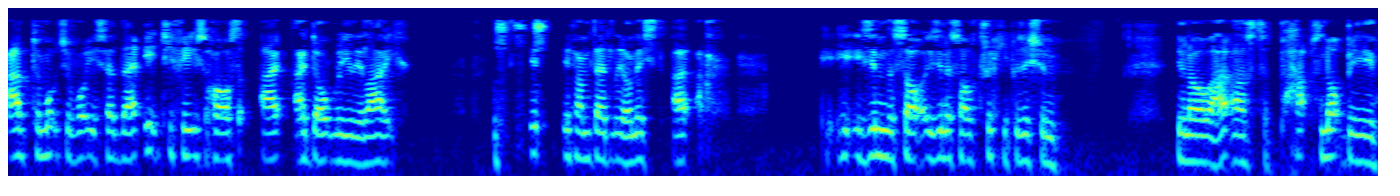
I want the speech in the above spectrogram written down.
add to much of what you said there. Itchy Feet's a horse I, I don't really like. if, if I'm deadly honest, I, he's in the sort he's in a sort of tricky position, you know, as to perhaps not being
